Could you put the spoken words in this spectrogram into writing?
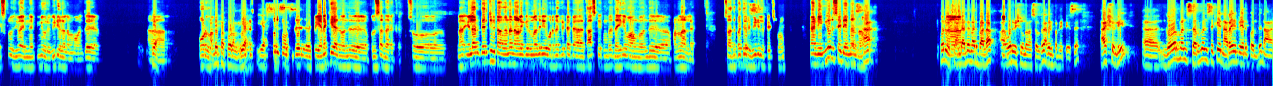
எக்ஸ்க்ளூசிவா இன்னும் ஒரு வீடியோல நம்ம வந்து. போடலாம். கண்டிப்பா போடணும். இப்போ எனக்கே அது வந்து புதுசா தான் இருக்கு. சோ எல்லாரும் தெரிஞ்சுக்கிட்டாங்கன்னா நாளைக்கு இது மாதிரி ஒருத்தங்கிட்ட காசு கேட்கும்போது தைரியமா அவங்க வந்து பண்ணலாம்ல. சோ அதை பத்தி ஒரு வீடியோல பேசுவோம். அண்ட் இன்னொரு சைடு என்னன்னா ஒரு விஷயம் அந்த அதே மாதிரி பாலா ஒரு விஷயம் நான் சொல்றேன் அதுக்கு பத்தி பேசு. ஆக்சுவலி கவர்மெண்ட் சர்வன்ஸுக்கே நிறைய பேருக்கு வந்து நான்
